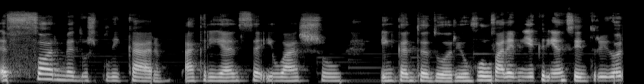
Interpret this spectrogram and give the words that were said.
a forma de o explicar à criança eu acho encantador. Eu vou levar a minha criança interior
